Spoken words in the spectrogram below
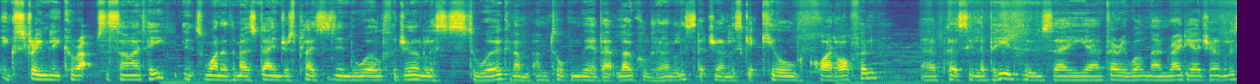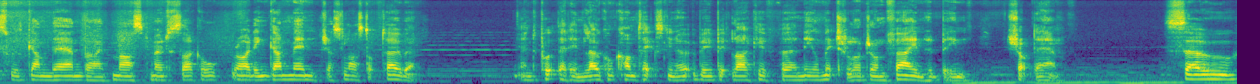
extremely corrupt society. It's one of the most dangerous places in the world for journalists to work, and I'm, I'm talking there about local journalists, but journalists get killed quite often uh, Percy Lapid, who's a uh, very well known radio journalist, was gunned down by masked motorcycle riding gunmen just last October. And to put that in local context, you know, it would be a bit like if uh, Neil Mitchell or John Faine had been shot down. So,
